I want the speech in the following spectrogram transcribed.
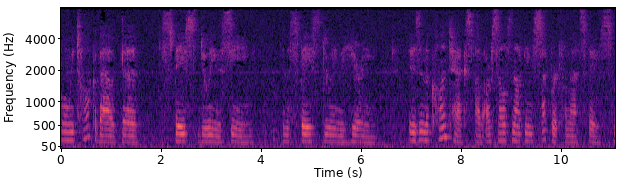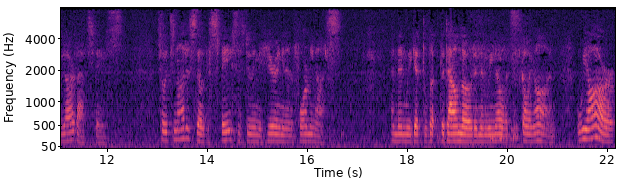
when we talk about the space doing the seeing and the space doing the hearing, it is in the context of ourselves not being separate from that space. We are that space. So it's not as though the space is doing the hearing and informing us, and then we get the, the download and then we know what's going on. We are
